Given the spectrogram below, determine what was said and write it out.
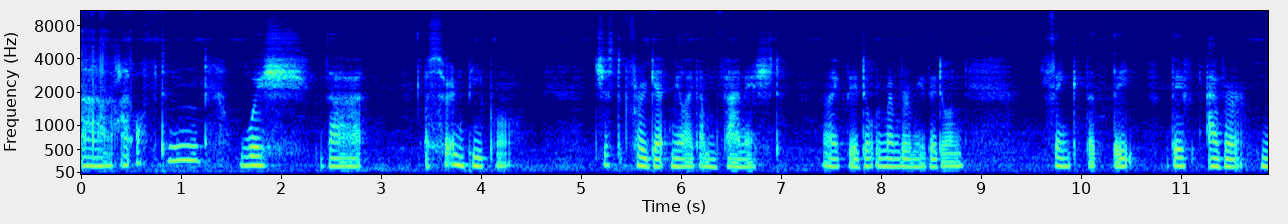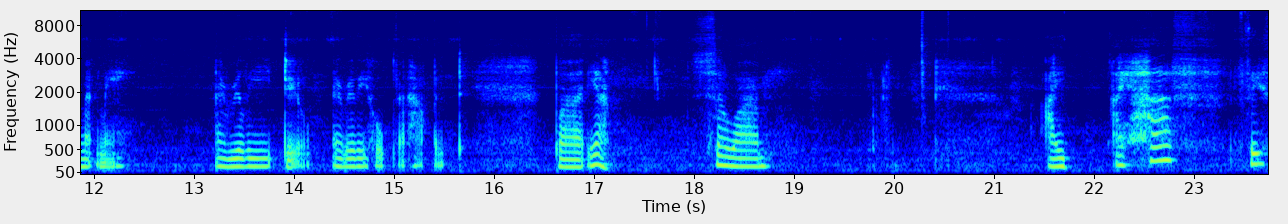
Uh, I often wish that certain people just forget me like I'm vanished. Like they don't remember me. They don't think that they they've ever met me. I really do. I really hope that happened. But yeah. So um I I have this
